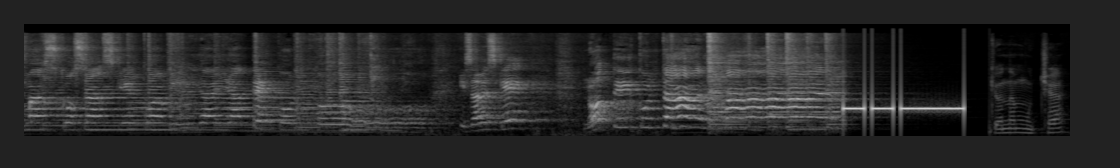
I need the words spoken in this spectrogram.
mismas cosas que tu amiga ya te contó. ¿Y sabes qué? No te contaron mal. ¿Qué onda mucha?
